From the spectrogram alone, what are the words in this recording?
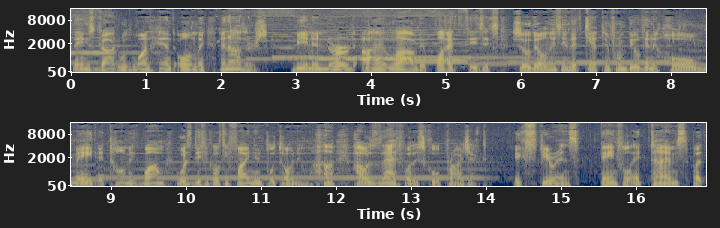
thanks God with one hand only, and others. Being a nerd, I loved applied physics, so the only thing that kept me from building a homemade atomic bomb was difficulty finding plutonium. How's that for the school project? Experience. Painful at times, but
